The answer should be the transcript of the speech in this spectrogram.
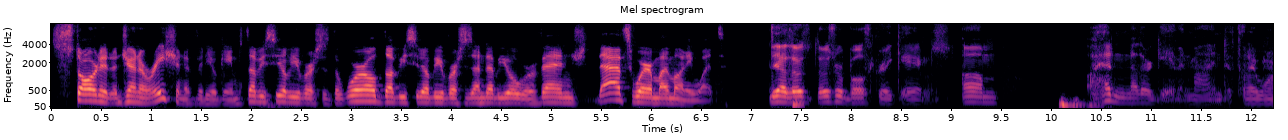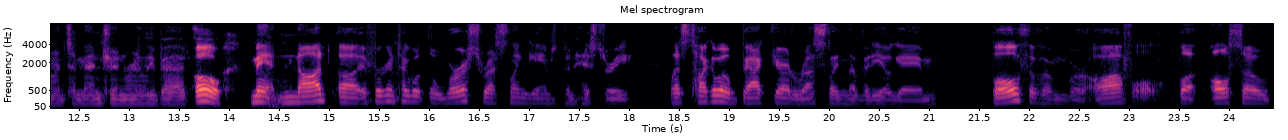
started a generation of video games. WCW versus the World, WCW versus NWO Revenge. That's where my money went. Yeah, those those were both great games. Um I had another game in mind that I wanted to mention really bad. Oh man, not uh, if we're gonna talk about the worst wrestling games in history, let's talk about Backyard Wrestling, the video game. Both of them were awful, but also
